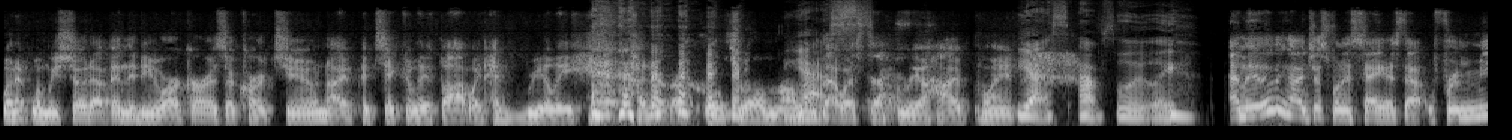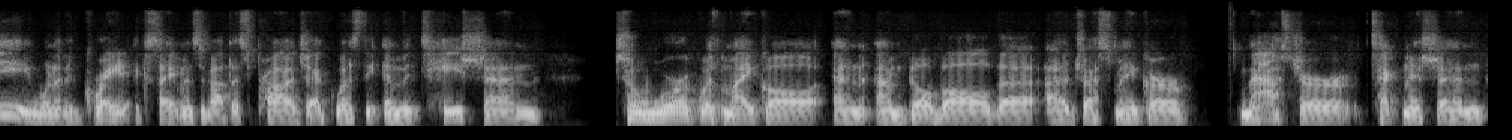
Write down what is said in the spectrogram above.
when it, when we showed up in the New Yorker as a cartoon, I particularly thought we had really hit kind of a cultural moment. yes. That was definitely a high point. Yes, absolutely. And the other thing I just want to say is that for me, one of the great excitements about this project was the invitation to work with Michael and Bill Ball, the uh, dressmaker master technician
